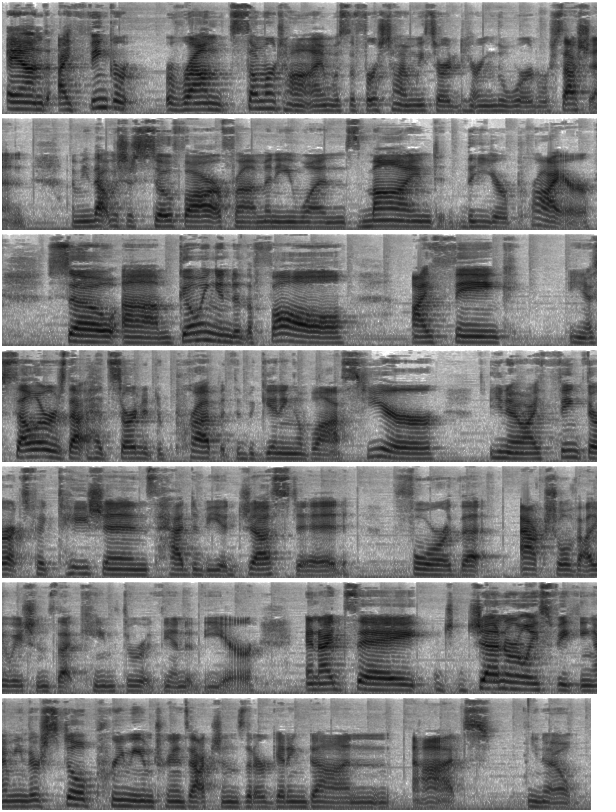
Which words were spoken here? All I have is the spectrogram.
and i think around summertime was the first time we started hearing the word recession. I mean, that was just so far from anyone's mind the year prior. So um, going into the fall, I think you know sellers that had started to prep at the beginning of last year, you know, I think their expectations had to be adjusted for the actual valuations that came through at the end of the year. And I'd say, generally speaking, I mean, there's still premium transactions that are getting done at you know,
